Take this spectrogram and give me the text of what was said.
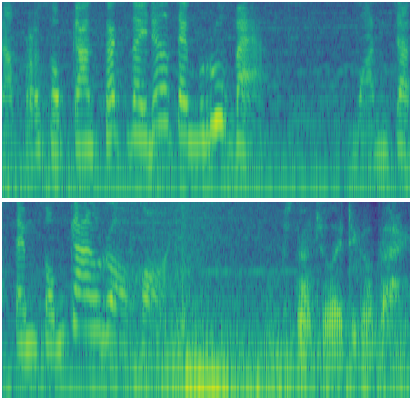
กับประสบการณ์แซ็กไนเดอร์เต็มรูปแบบ มันจะเต็มสมการรอคอย It's not too late to go back.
